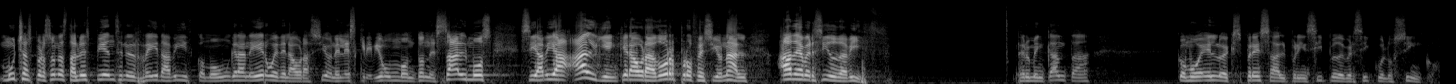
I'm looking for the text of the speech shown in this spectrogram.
Muchas personas tal vez piensen el rey David como un gran héroe de la oración. Él escribió un montón de salmos. Si había alguien que era orador profesional, ha de haber sido David. Pero me encanta como él lo expresa al principio de versículo 5.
